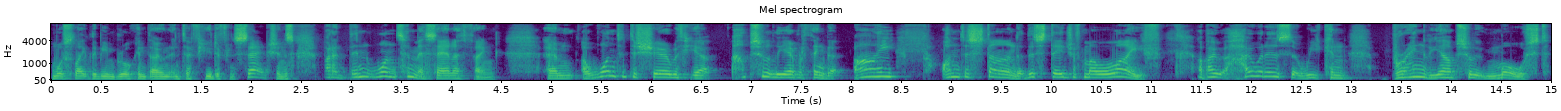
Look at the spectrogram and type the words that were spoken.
most likely been broken down into a few different sections, but I didn't want to miss anything. Um, I wanted to share with you absolutely everything that I understand at this stage of my life about how it is that we can bring the absolute most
